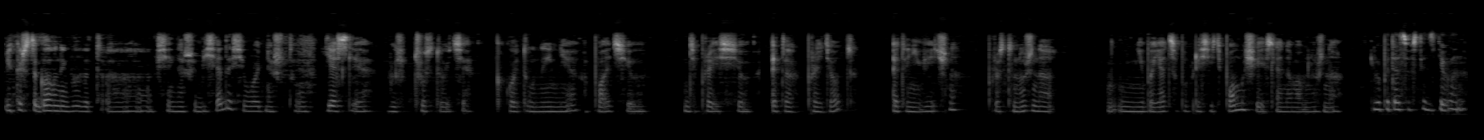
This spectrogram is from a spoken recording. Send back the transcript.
Мне кажется, главный вывод э, всей нашей беседы сегодня, что если вы чувствуете какое-то уныние, апатию, депрессию. Это пройдет, это не вечно. Просто нужно не бояться попросить помощи, если она вам нужна. И попытаться встать с дивана.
